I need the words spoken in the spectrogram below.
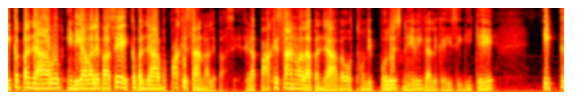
ਇੱਕ ਪੰਜਾਬ ਇੰਡੀਆ ਵਾਲੇ ਪਾਸੇ, ਇੱਕ ਪੰਜਾਬ ਪਾਕਿਸਤਾਨ ਵਾਲੇ ਪਾਸੇ। ਜਿਹੜਾ ਪਾਕਿਸਤਾਨ ਵਾਲਾ ਪੰਜਾਬ ਹੈ, ਉੱਥੋਂ ਦੀ ਪੁਲਿਸ ਨੇ ਵੀ ਗੱਲ ਕਹੀ ਸੀਗੀ ਕਿ ਇੱਕ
